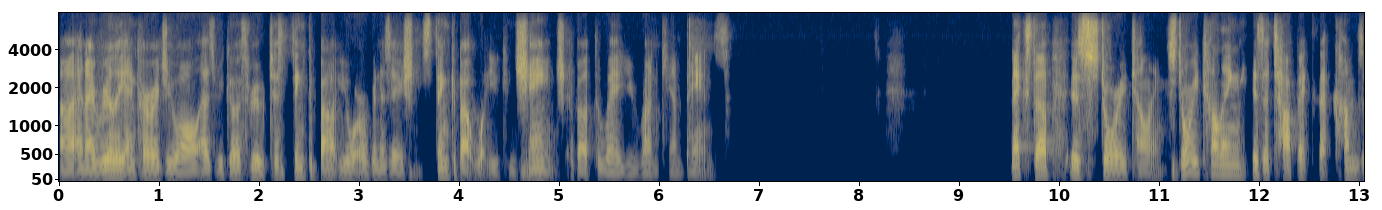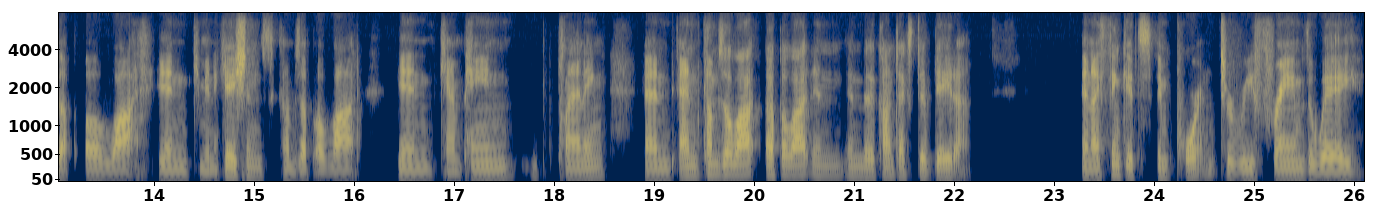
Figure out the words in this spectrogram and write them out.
Uh, and I really encourage you all as we go through to think about your organizations, think about what you can change about the way you run campaigns. Next up is storytelling. Storytelling is a topic that comes up a lot in communications, comes up a lot in campaign planning, and, and comes a lot up a lot in, in the context of data. And I think it's important to reframe the way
